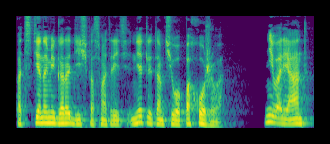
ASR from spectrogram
под стенами городищ посмотреть, нет ли там чего похожего». «Не вариант», —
